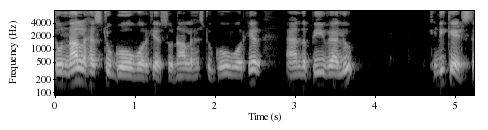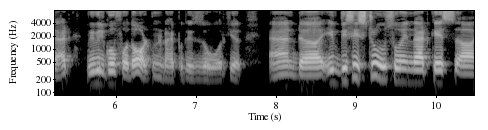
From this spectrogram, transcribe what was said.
So, null has to go over here. So, null has to go over here and the p value indicates that we will go for the alternate hypothesis over here and uh, if this is true. So, in that case uh,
